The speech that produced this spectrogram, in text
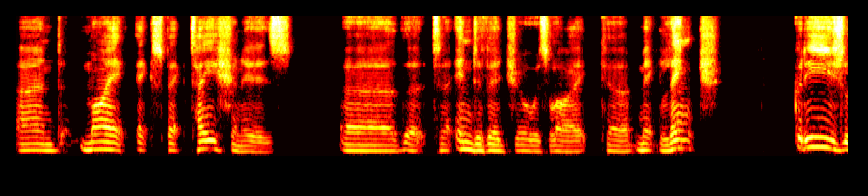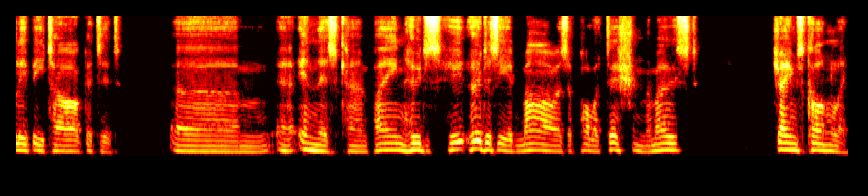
And my expectation is uh, that individuals like uh, Mick Lynch could easily be targeted um, uh, in this campaign. Who does, who, who does he admire as a politician the most? James Connolly,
